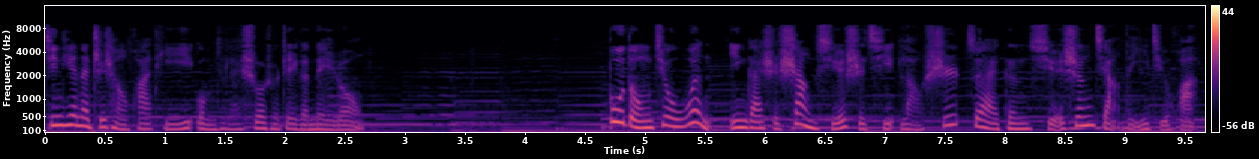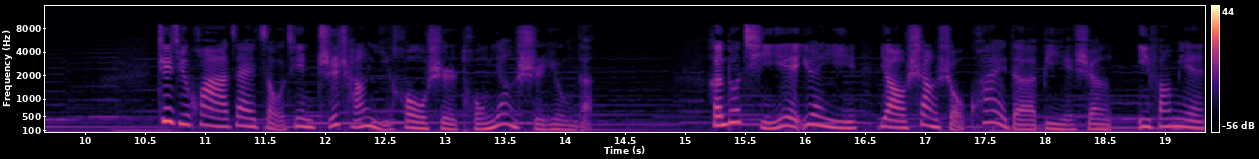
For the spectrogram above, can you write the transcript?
今天的职场话题，我们就来说说这个内容。不懂就问，应该是上学时期老师最爱跟学生讲的一句话。这句话在走进职场以后是同样适用的。很多企业愿意要上手快的毕业生，一方面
